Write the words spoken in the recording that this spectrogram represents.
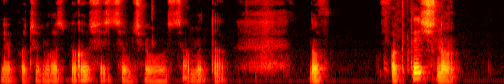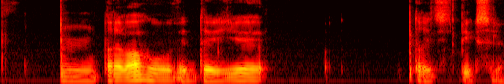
я потім розберуся з цим, чому саме так. Ну, фактично перевагу віддає 30 пікселів.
